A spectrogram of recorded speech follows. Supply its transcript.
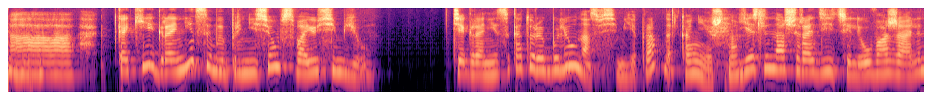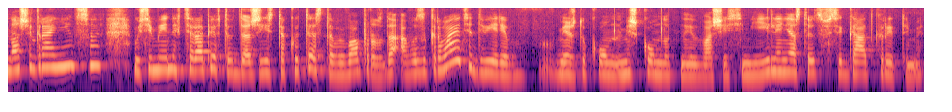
а, какие границы мы принесем в свою семью те границы, которые были у нас в семье, правда? Конечно. Если наши родители уважали наши границы, у семейных терапевтов даже есть такой тестовый вопрос, да, а вы закрываете двери между ком... межкомнатные в вашей семье или они остаются всегда открытыми?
